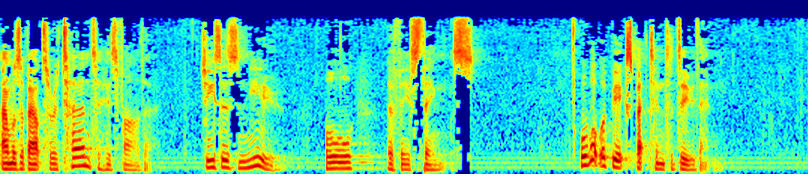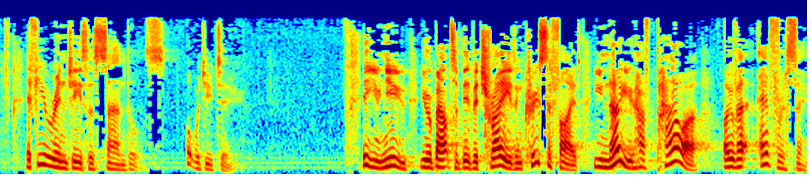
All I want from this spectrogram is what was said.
and was about to return to his Father. Jesus knew all of these things. Well, what would we expect him to do then? If you were in Jesus' sandals, what would you do? You knew you were about to be betrayed and crucified. You know you have power over everything.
